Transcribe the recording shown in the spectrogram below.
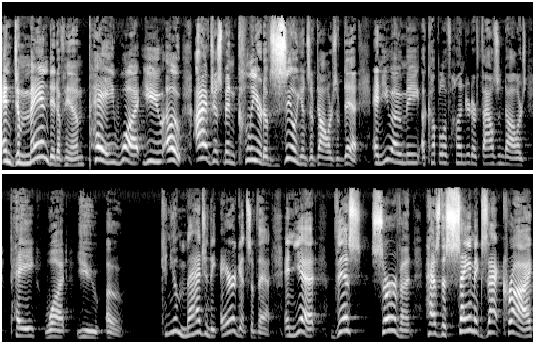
and demanded of him, Pay what you owe. I have just been cleared of zillions of dollars of debt, and you owe me a couple of hundred or thousand dollars. Pay what you owe. Can you imagine the arrogance of that? And yet, this servant has the same exact cry,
